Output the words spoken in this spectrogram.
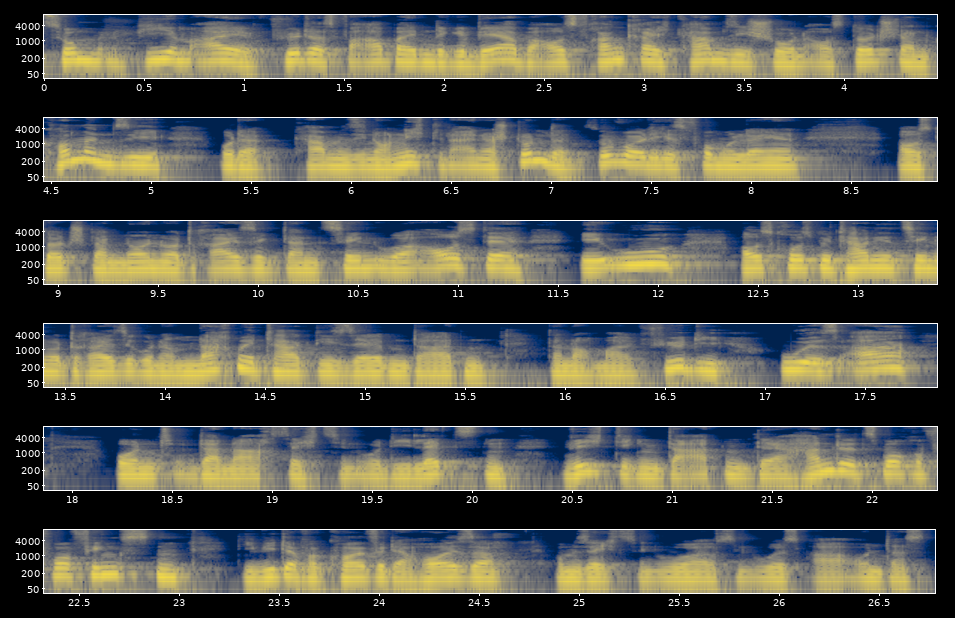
zum PMI für das verarbeitende Gewerbe. Aus Frankreich kamen Sie schon, aus Deutschland kommen Sie oder kamen Sie noch nicht in einer Stunde. So wollte ich es formulieren aus Deutschland 9.30 Uhr, dann 10 Uhr aus der EU, aus Großbritannien 10.30 Uhr und am Nachmittag dieselben Daten dann nochmal für die USA. und danach 16 Uhr die letzten wichtigen Daten der Handelswoche vor Pfingsten, die Wiederverkäufe der Häuser um 16 Uhr aus den USA und das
